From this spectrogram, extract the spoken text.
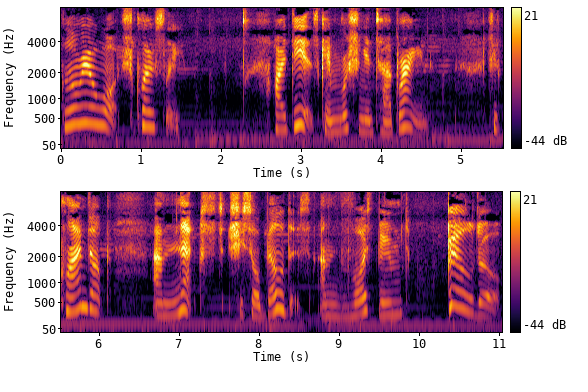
Gloria watched closely. Ideas came rushing into her brain. She climbed up, and next she saw builders, and the voice boomed, Build up.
